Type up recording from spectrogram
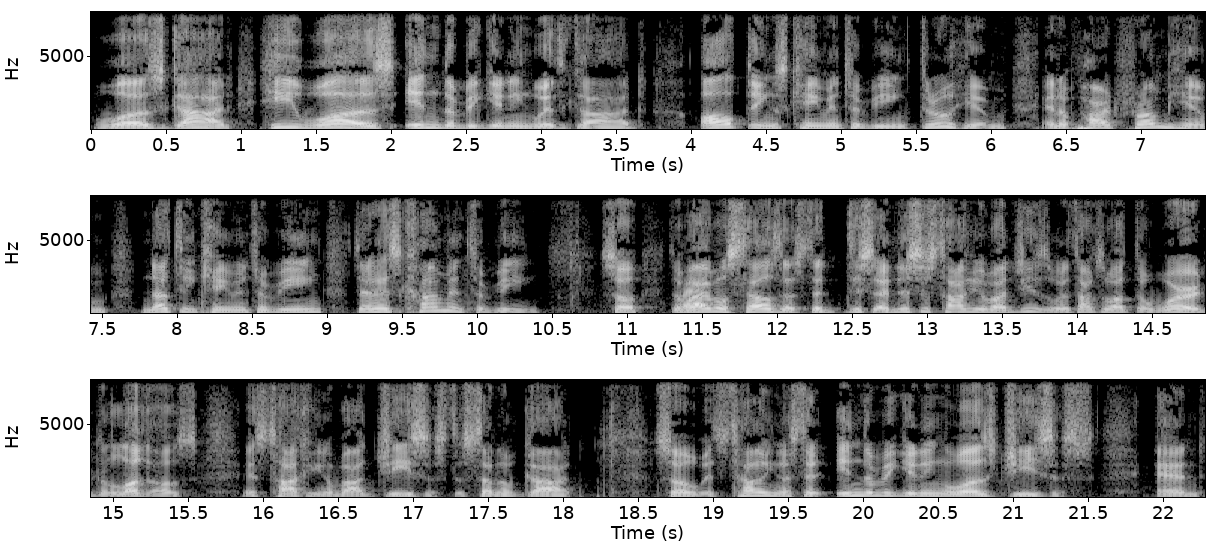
was God. He was in the beginning with God. All things came into being through him, and apart from him, nothing came into being that has come into being. So the Bible tells us that this, and this is talking about Jesus. When it talks about the Word, the Logos, it's talking about Jesus, the Son of God. So it's telling us that in the beginning was Jesus, and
